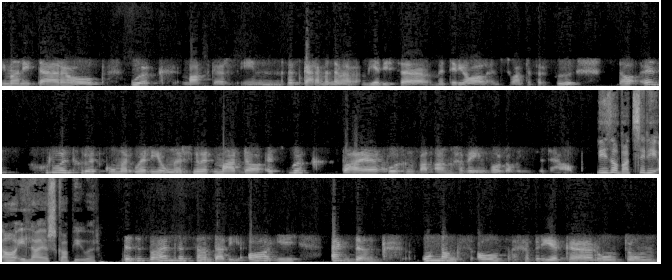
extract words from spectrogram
humanitêre hulp, ook maskers en beskermende mediese materiaal en so aan te vervoer. Daar is groot groot kommer oor die hongersnood, maar daar is ook baie pogings wat aangewend word om mense te help. Lisa, wat sê die AI leierskap hieroor? Dit is baie interessant dat die AI ek dink ondanks al sy gebreke rondom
